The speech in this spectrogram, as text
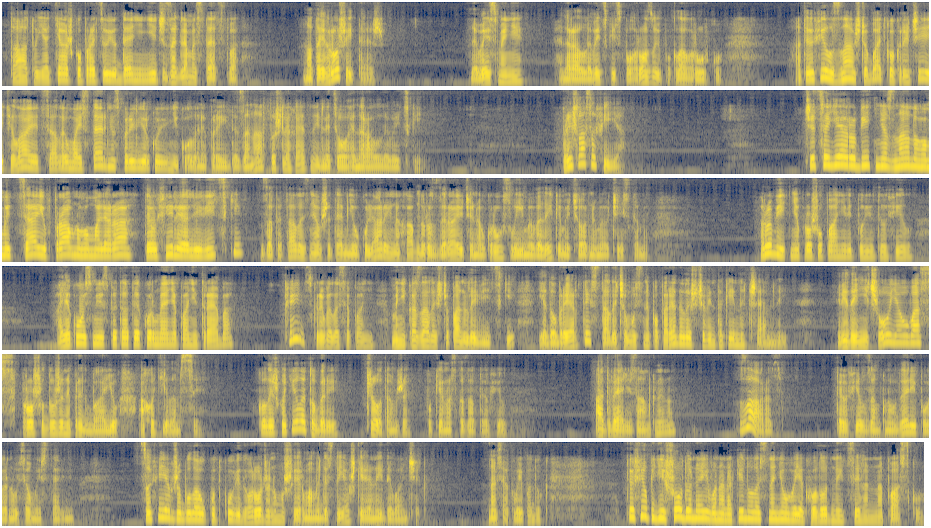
Тату, я тяжко працюю день і ніч задля мистецтва. Ну та й грошей теж. Дивись мені, генерал Левицький з погрозою поклав рурку. А Теофіл знав, що батько кричить і лається, але в майстерню з перевіркою ніколи не прийде. Занадто шляхетний для цього генерал Левицький. Прийшла Софія. Чи це є робітня знаного митця і вправного маляра Теофілія Лівіцькі? Запитала, знявши темні окуляри і нахабно роззираючи навкруг своїми великими чорними очиськами. Робітня, прошу пані, відповів Теофіл. А якого смію спитати курменя пані треба? Пі, скривилася пані. Мені казали, що пан Левіцький є добрий артист, але чомусь не попередили, що він такий нечемний. Відай нічого я у вас, прошу, дуже не придбаю, а хотіла мси. Коли ж хотіла, то бери. Чого там же? покірно сказав Теофіл. А двері замкнено? Зараз. Теофіл замкнув двері і повернувся в майстерню. Софія вже була у кутку, відгородженому ширмами, де стояв шкіряний диванчик. На всяк випадок. Теофіл підійшов до неї, вона накинулась на нього, як голодний циган на паску.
